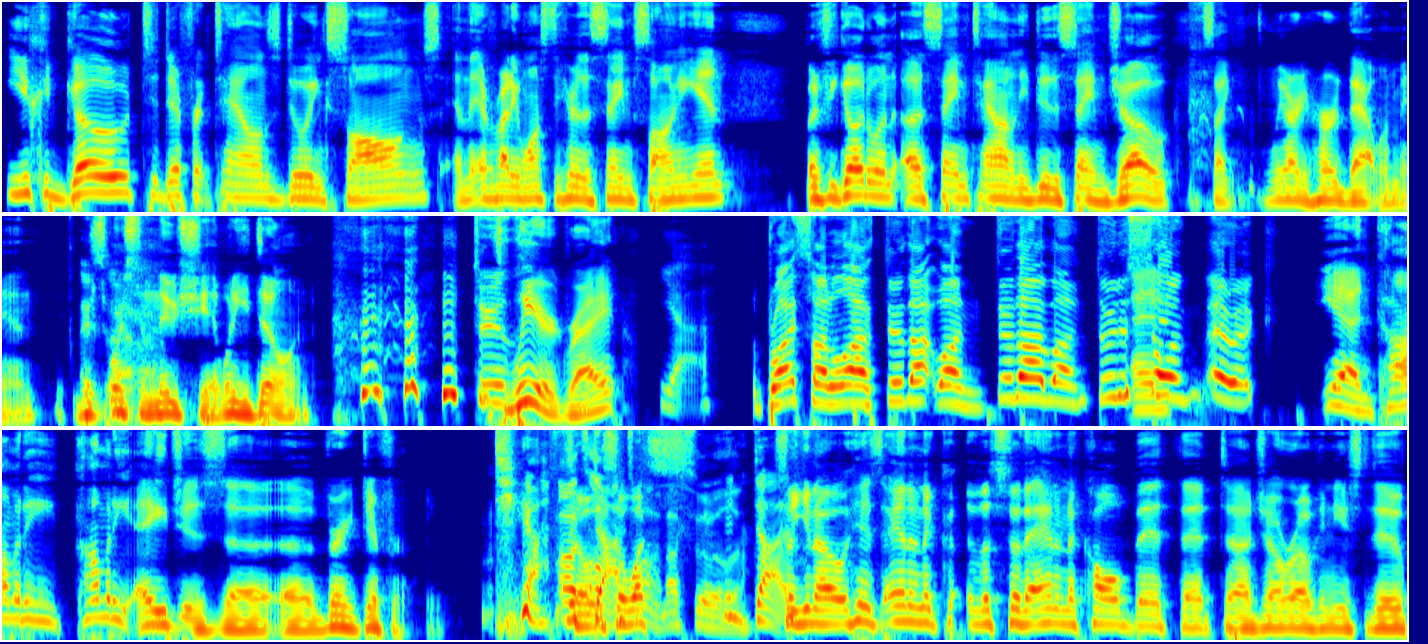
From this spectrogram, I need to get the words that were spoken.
you could go to different towns doing songs, and everybody wants to hear the same song again. But if you go to an, a same town and you do the same joke, it's like we already heard that one, man. Where's, where's some new shit? What are you doing? It's Dude, weird, right? Yeah. the bright side of life. Do that one. Do that one. Do this And- song, Eric. Yeah, and comedy comedy ages uh, uh, very differently. Yeah. Oh, So- it all so what's- absolutely. It does. So you know his Anna Nic- so the Anna Nicole bit that uh, Joe Rogan used to do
